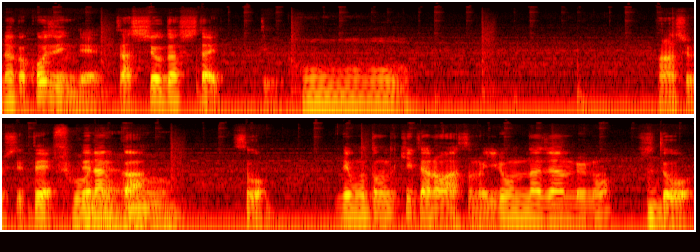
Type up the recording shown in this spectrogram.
なんか個人で雑誌を出したいっていう話をしてて、で、なんか、うん。そう。で、もともと聞いたのは、そのいろんなジャンルの人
